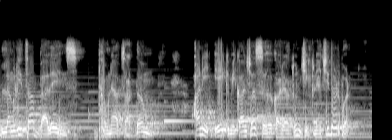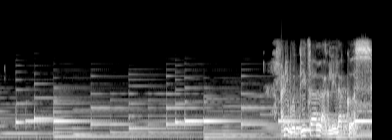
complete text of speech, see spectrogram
लंगडीचा बॅलेन्स धावण्याचा दम आणि एकमेकांच्या सहकार्यातून जिंकण्याची धडपड. आणि बुद्धीचा लागलेला कस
